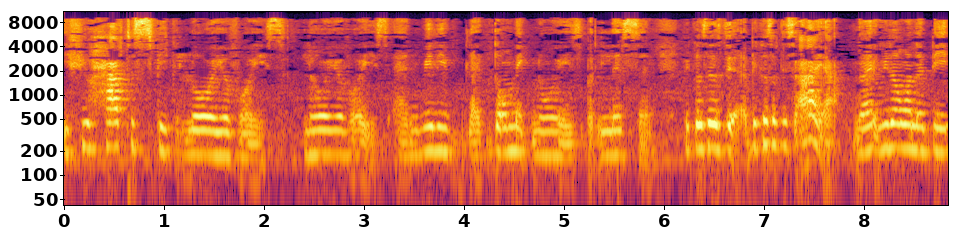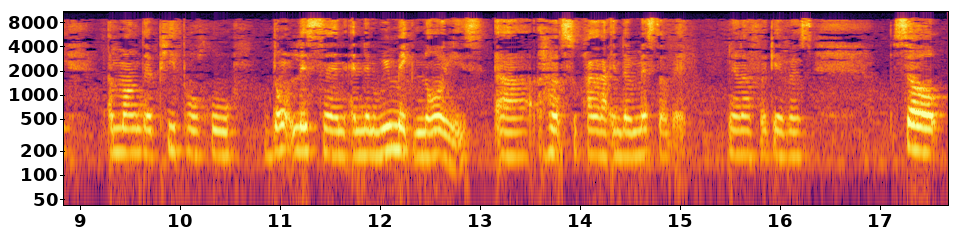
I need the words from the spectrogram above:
if you have to speak, lower your voice, lower your voice, and really like don't make noise, but listen, because there's the, because of this ayah, right? We don't want to be among the people who don't listen and then we make noise, uh, subhanallah, in the midst of it. May Allah forgive us. So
